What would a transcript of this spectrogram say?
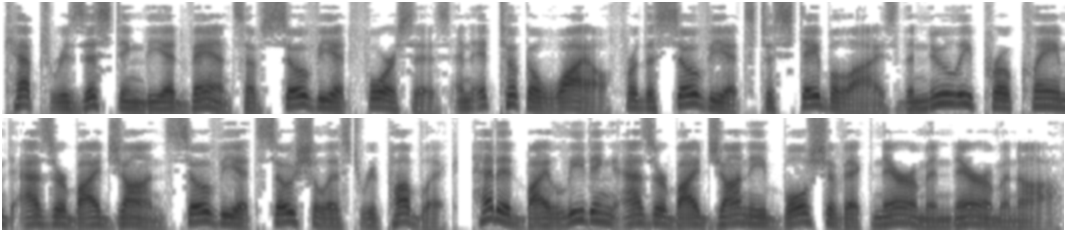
kept resisting the advance of Soviet forces and it took a while for the Soviets to stabilize the newly proclaimed Azerbaijan Soviet Socialist Republic, headed by leading Azerbaijani Bolshevik Nariman Narimanov.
